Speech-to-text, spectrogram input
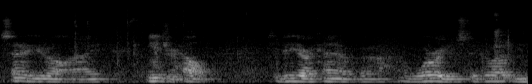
Senator Udall and I, need your help to be our kind of uh, warriors, to go out and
